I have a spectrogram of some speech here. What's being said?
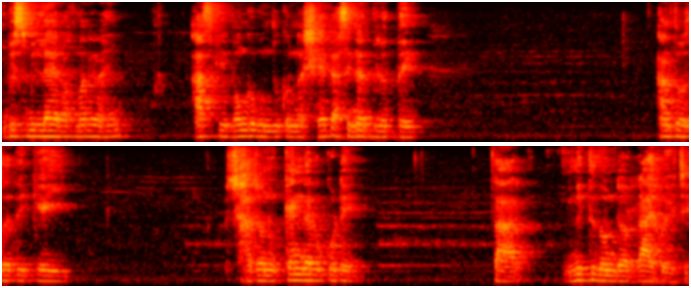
বিসমিল্লাহ রহমান রাহিম। আজকে বঙ্গবন্ধু কন্যা শেখ হাসিনার বিরুদ্ধে আন্তর্জাতিক এই সাজানো ক্যাঙ্গারু কোর্টে তার মৃত্যুদণ্ডের রায় হয়েছে।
